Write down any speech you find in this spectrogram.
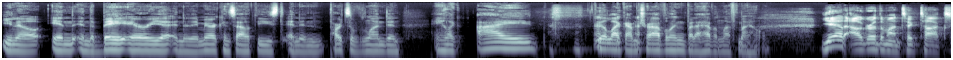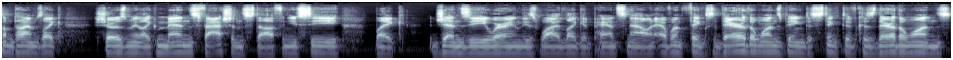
you know, in, in the Bay Area and in the American Southeast and in parts of London. And you're like, I feel like I'm traveling, but I haven't left my home. Yeah, the algorithm on TikTok sometimes like shows me like men's fashion stuff, and you see like Gen Z wearing these wide-legged pants now, and everyone thinks they're the ones being distinctive because they're the ones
